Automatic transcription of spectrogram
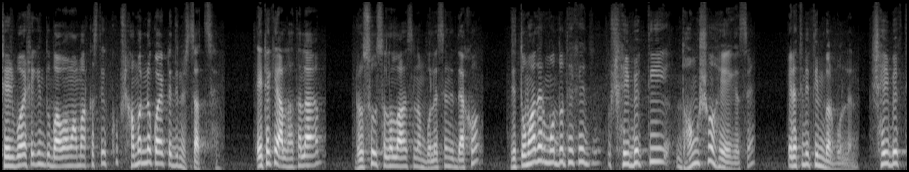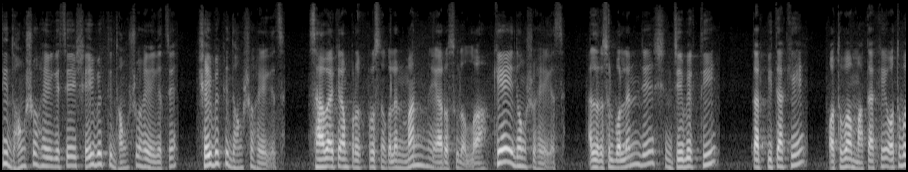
শেষ বয়সে কিন্তু বাবা মা আমার কাছ থেকে খুব সামান্য কয়েকটা জিনিস চাচ্ছে। এটাকে আল্লাহ তালা রসুল সাল্লাম বলেছেন যে, দেখো যে তোমাদের মধ্য থেকে সেই ব্যক্তি ধ্বংস হয়ে গেছে। এটা তিনি তিনবার বললেন। সেই ব্যক্তি ধ্বংস হয়ে গেছে, সেই ব্যক্তি ধ্বংস হয়ে গেছে, সেই ব্যক্তি ধ্বংস হয়ে গেছে। সাহাবাহিকেরাম প্রশ্ন করলেন, মান ইয়া রসুল আল্লাহ কে ধ্বংস হয়ে গেছে? আল্লাহ রসুল বললেন যে যে ব্যক্তি তার পিতাকে অথবা মাতাকে অথবা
